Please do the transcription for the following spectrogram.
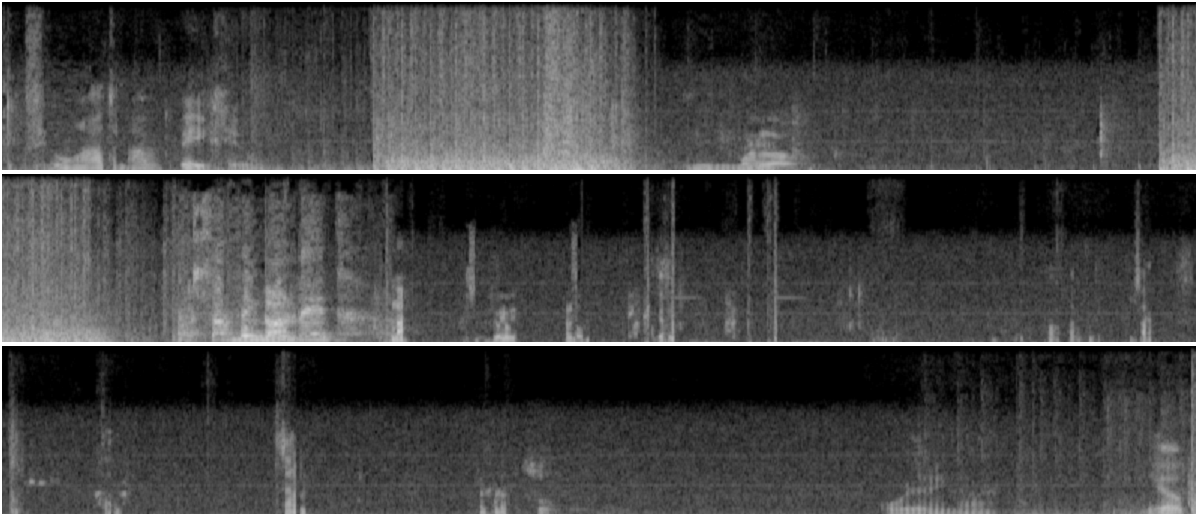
Ik veel, hij had een AWP geel. Nu niet one meer. low. something Bom down. Made. Hoor er een daar. Yup.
